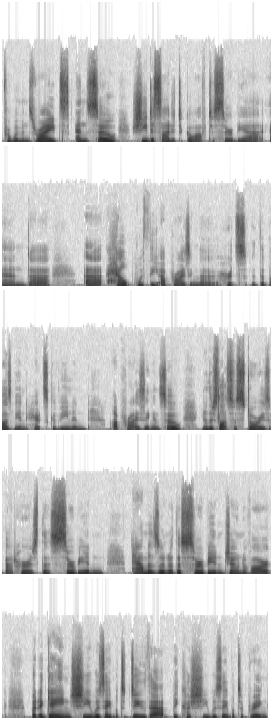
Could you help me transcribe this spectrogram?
for women's rights, and so she decided to go off to Serbia and uh, uh, help with the uprising, the Herz, the Bosnian Herzegovinan uprising, and so you know there's lots of stories about her as the Serbian Amazon or the Serbian Joan of Arc, but again she was able to do that because she was able to bring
